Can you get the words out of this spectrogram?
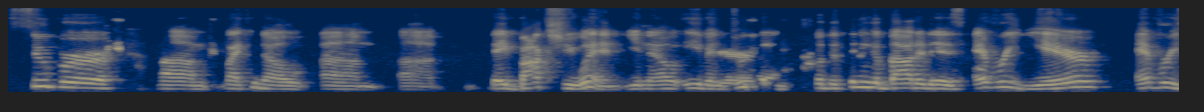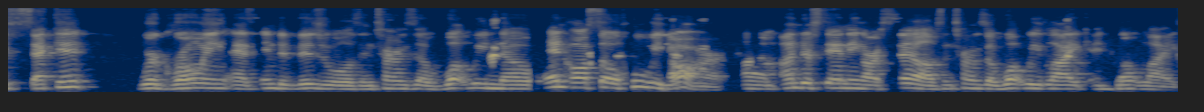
super um, like you know um, uh, they box you in, you know, even yeah. through them. But the thing about it is, every year, every second, we're growing as individuals in terms of what we know and also who we are, um, understanding ourselves in terms of what we like and don't like.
